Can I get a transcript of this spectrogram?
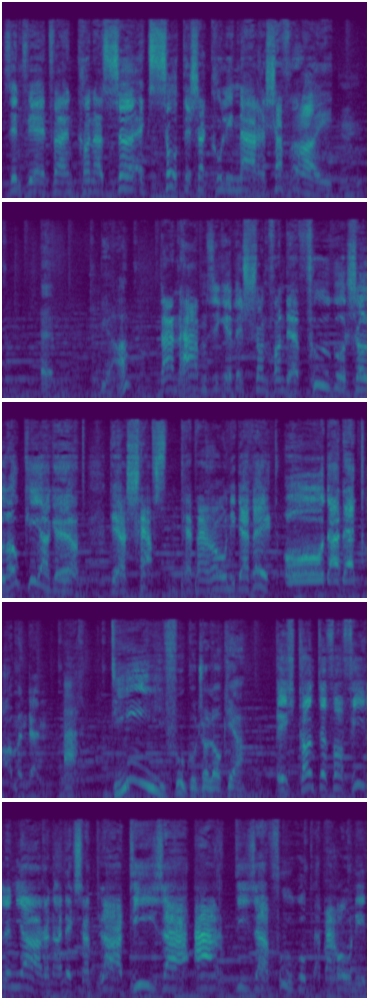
sind wir etwa ein Connoisseur exotischer kulinarischer Freuden? Ähm, ja. Dann haben Sie gewiss schon von der Fugu Jolokia gehört, der schärfsten Pepperoni der Welt oder der kommenden. Ach, die Fugu Jolokia. Ich konnte vor vielen Jahren ein Exemplar dieser Art, dieser Fugu Pepperoni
